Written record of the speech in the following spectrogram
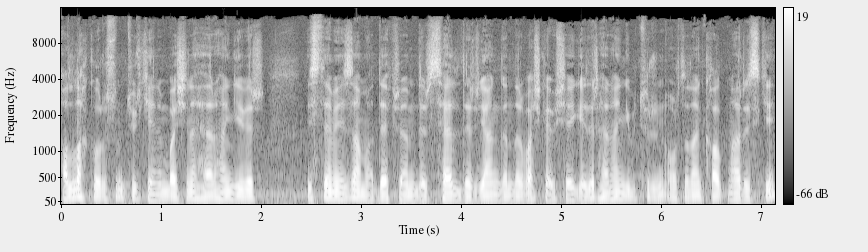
Allah korusun Türkiye'nin başına herhangi bir istemeyiz ama depremdir, seldir, yangındır, başka bir şey gelir. Herhangi bir türün ortadan kalkma riski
